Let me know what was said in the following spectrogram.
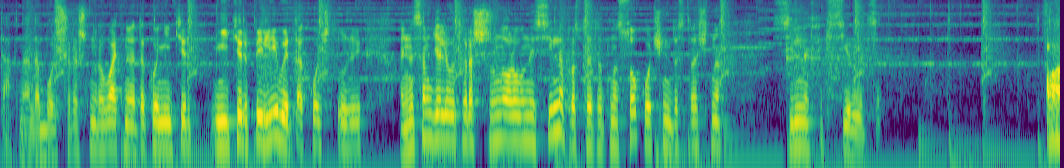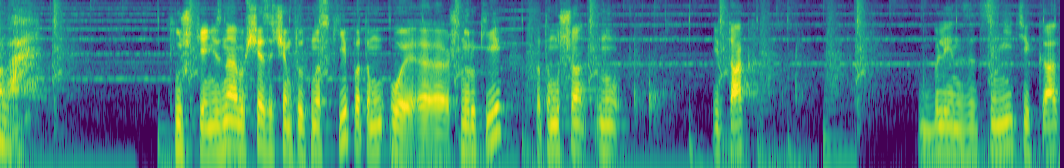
Так, надо больше расшнуровать, но я такой нетерп... нетерпеливый, так хочется уже. Они на самом деле вот расшнурованы сильно, просто этот носок очень достаточно сильно фиксируется. Оба! Слушайте, я не знаю вообще, зачем тут носки, потому, ой, э, шнурки, потому что, ну, и так, блин, зацените, как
